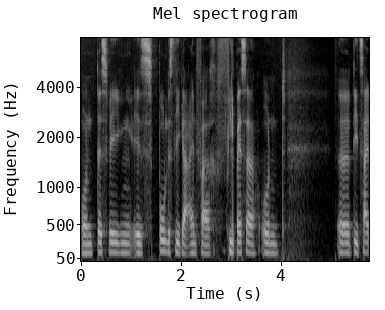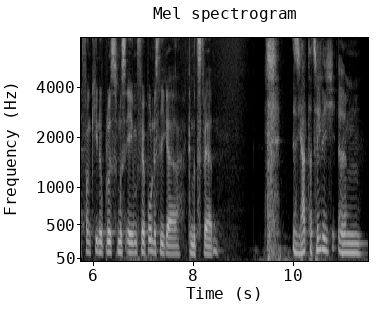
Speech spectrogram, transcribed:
und deswegen ist Bundesliga einfach viel besser und äh, die Zeit von Kino Plus muss eben für Bundesliga genutzt werden. Sie hat tatsächlich, ähm,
